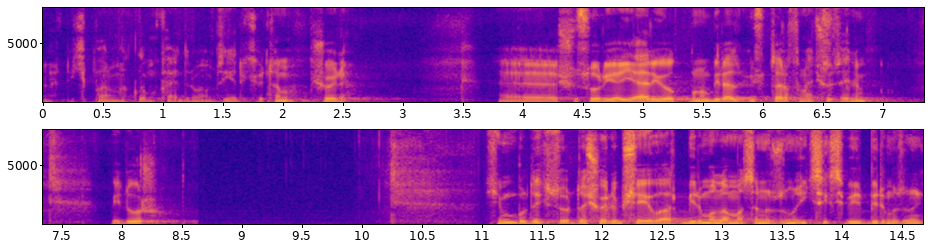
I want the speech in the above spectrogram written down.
Evet, iki parmakla mı kaydırmamız gerekiyor? Tamam. Şöyle. Ee, şu soruya yer yok. Bunu biraz üst tarafına çözelim. Bir dur. Şimdi buradaki soruda şöyle bir şey var. Birim olamasının uzunluğu x eksi 1 birim uzunluğu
